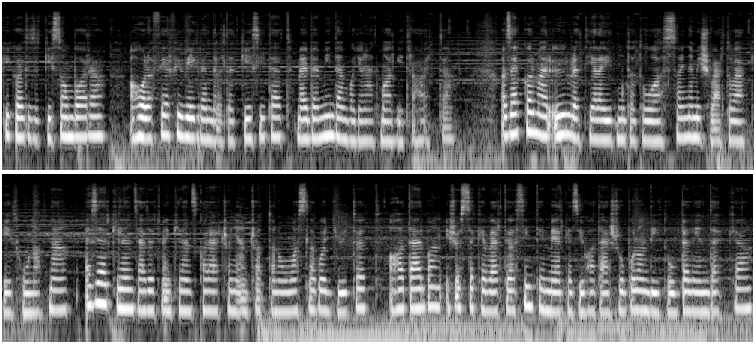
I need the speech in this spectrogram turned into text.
kiköltözött Kiszomborra, ahol a férfi végrendeletet készített, melyben minden vagyonát Margitra hagyta. Az ekkor már őrület jeleit mutató asszony nem is vár tovább két hónapnál. 1959 karácsonyán csattanó maszlagot gyűjtött a határban, és összekeverte a szintén mérgező hatású bolondító beléndekkel,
